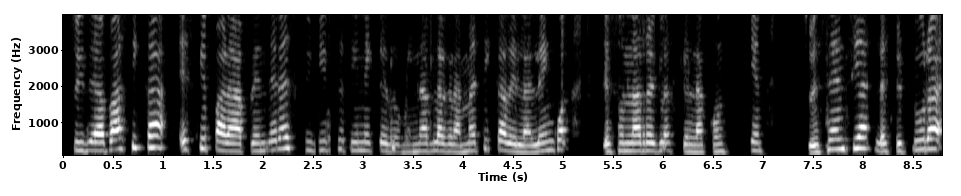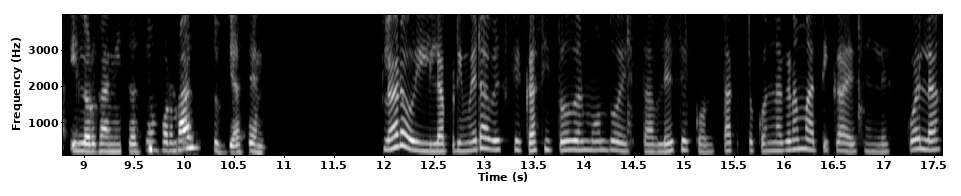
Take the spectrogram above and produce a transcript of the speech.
Su idea básica es que para aprender a escribir se tiene que dominar la gramática de la lengua, que son las reglas que la constituyen, su esencia, la estructura y la organización formal subyacente. Claro, y la primera vez que casi todo el mundo establece contacto con la gramática es en la escuela,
